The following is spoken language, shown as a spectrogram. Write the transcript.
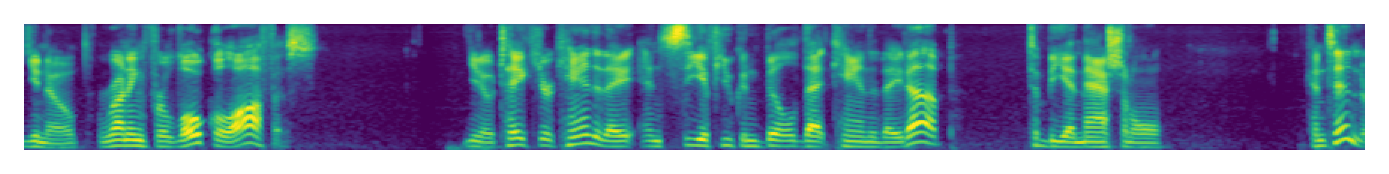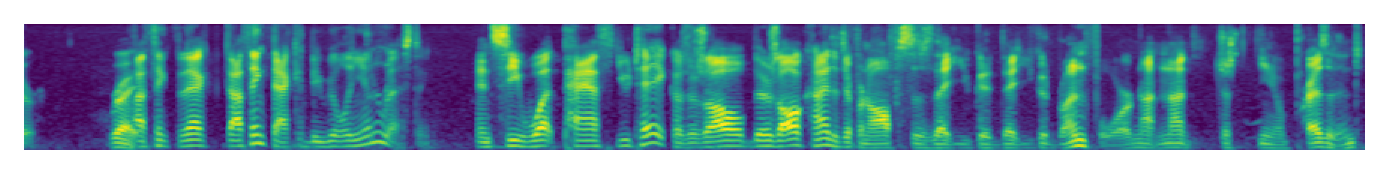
you know, running for local office. You know, take your candidate and see if you can build that candidate up to be a national contender. Right. I think that I think that could be really interesting and see what path you take because there's all there's all kinds of different offices that you could that you could run for not not just you know president.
